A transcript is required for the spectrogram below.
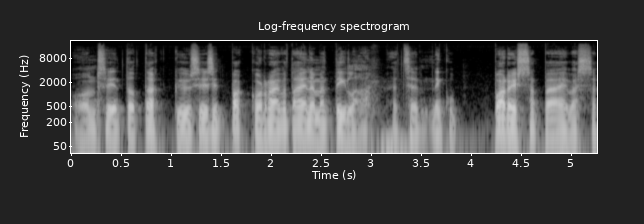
on siinä tota, kyllä siinä sit pakko raivata enemmän tilaa, että se niin kuin parissa päivässä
